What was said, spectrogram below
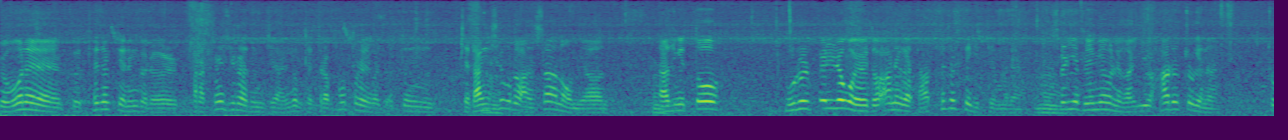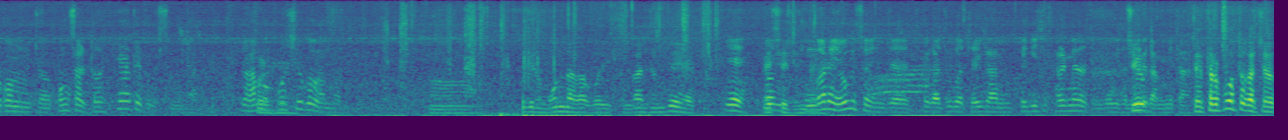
요번에 그 퇴적되는 거를 파라펜시라든지 아니면 테트라포트로 해가지고 어떤 계단식으로 안 쌓아놓으면 음. 나중에 또 물을 빼려고 해도 안에가 다 퇴적되기 때문에 음. 설계 변경을 해가 이 하루 쪽에는 조금 저 공사를 더 해야 되고 있습니다. 한번. 보시고 한번 어, 여기는 못 나가고 이 중간 정도에 예, 메시지인데. 중간에 여기서 이제 해가지고 저희가 한 128m 정도 여기서 지금 내려갑니다. 테트라포트가 저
